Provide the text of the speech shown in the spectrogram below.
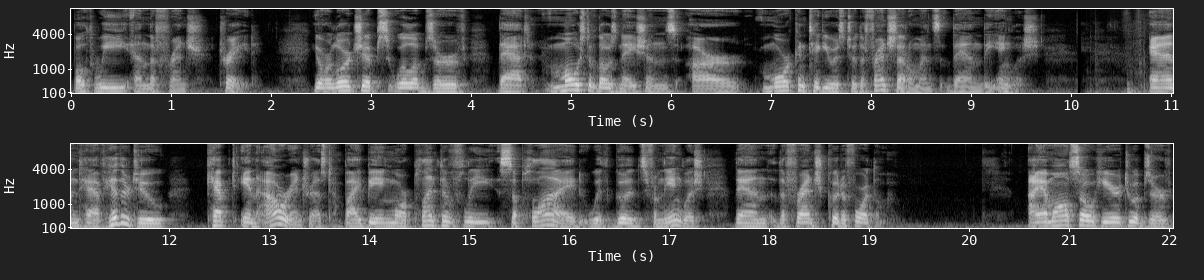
both we and the French trade. Your lordships will observe that most of those nations are more contiguous to the French settlements than the English, and have hitherto kept in our interest by being more plentifully supplied with goods from the English than the French could afford them. I am also here to observe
